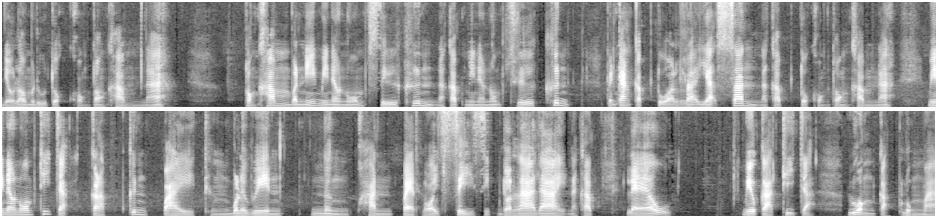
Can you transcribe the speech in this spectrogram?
เดี๋ยวเรามาดูตัวของทองคำนะทองคำวันนี้มีแนวโน้มซื้อขึ้นนะครับ มีแนวโน้มซื้อขึ้น เป็นการกลับตัวระยะสั้นนะครับ ตัวของทองคำนะ มีแนวโน้มที่จะกลับขึ้นไปถึงบริเวณ 1,840 ดอลลาร์ได้นะครับ แล้วมีโอกาสที่จะล่วงกลับลงมา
